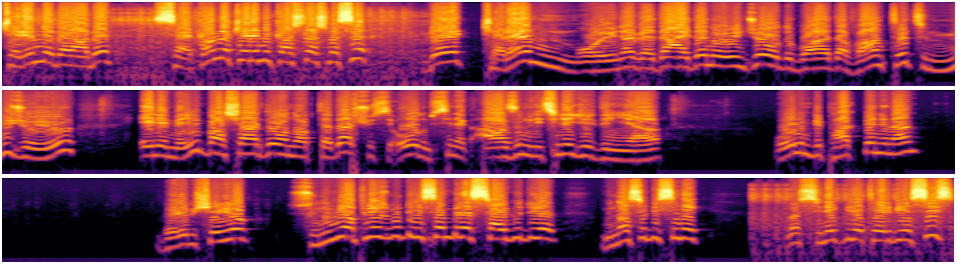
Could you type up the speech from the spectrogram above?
Kerem'le beraber Serkan ve Kerem'in karşılaşması ve Kerem oyuna veda eden oyuncu oldu. Bu arada Wanted Müco'yu elemeyi başardı o noktada. Şu oğlum sinek ağzımın içine girdin ya. Oğlum bir park beni lan. Böyle bir şey yok. Sunum yapıyoruz burada insan biraz saygı duyar. Bu nasıl bir sinek? Ulan sinek bile terbiyesiz.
